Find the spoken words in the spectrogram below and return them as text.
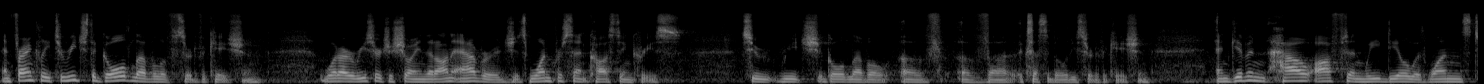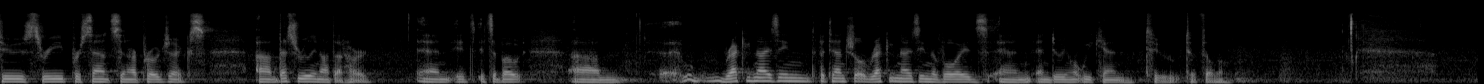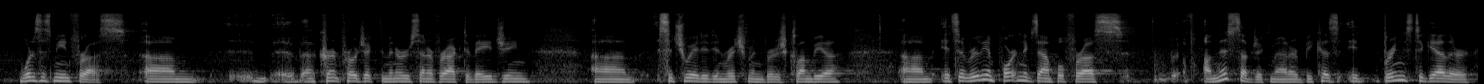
And frankly, to reach the gold level of certification, what our research is showing that on average, it's 1% cost increase to reach a gold level of, of uh, accessibility certification. And given how often we deal with ones, twos, three percents in our projects, um, that's really not that hard. And it, it's about um, recognizing the potential, recognizing the voids, and, and doing what we can to, to fill them. What does this mean for us? Um, a current project, the Minoru Center for Active Aging, um, situated in Richmond, British Columbia. Um, it's a really important example for us on this subject matter because it brings together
